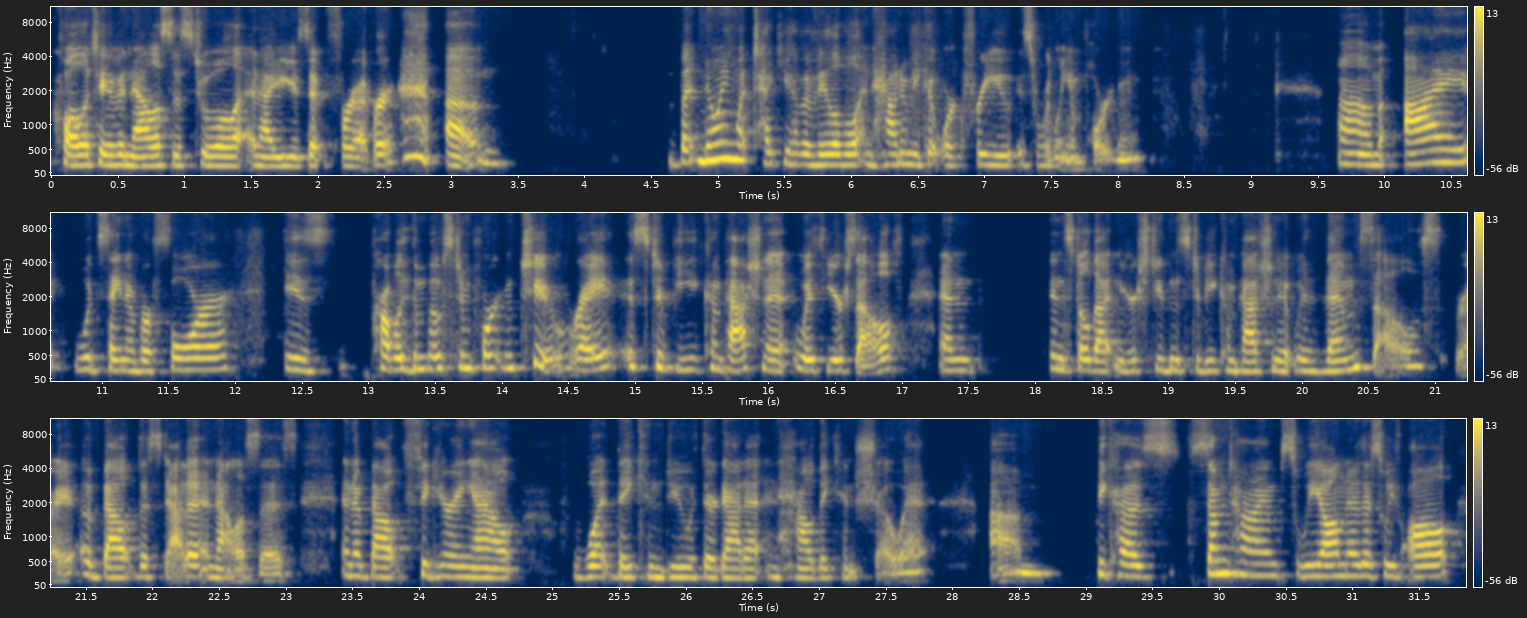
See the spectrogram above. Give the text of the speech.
qualitative analysis tool and I use it forever. Um, but knowing what tech you have available and how to make it work for you is really important. Um, I would say number four is probably the most important too, right? Is to be compassionate with yourself and instill that in your students to be compassionate with themselves, right, about this data analysis and about figuring out what they can do with their data and how they can show it. Um, because sometimes we all know this, we've all,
